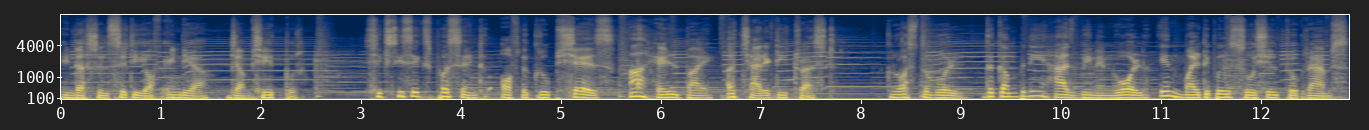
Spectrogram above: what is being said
industrial city of India, Jamshedpur. 66% of the group's shares are held by a charity trust. Across the world, the company has been involved in multiple social programs.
